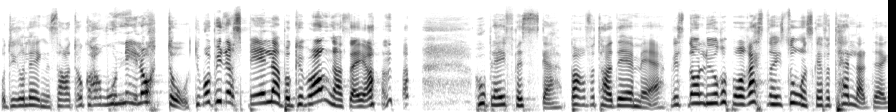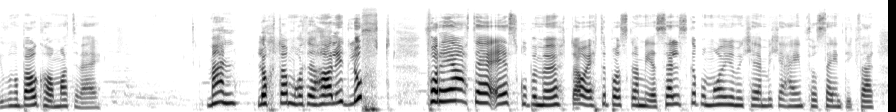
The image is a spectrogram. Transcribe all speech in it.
Og dyrlegen sa at dere har vunnet i Lotto. Du må begynne å spille på kuponger, sier han. Hun ble frisk. Bare for å ta det med. Hvis noen lurer på resten av historien, skal jeg fortelle det. Du kan bare komme til meg. Men Lotta måtte ha litt luft. For det at jeg skulle på møte, og etterpå skal vi ha selskap. Og vi kommer ikke hjem før sent i kveld.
